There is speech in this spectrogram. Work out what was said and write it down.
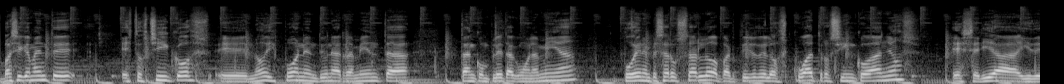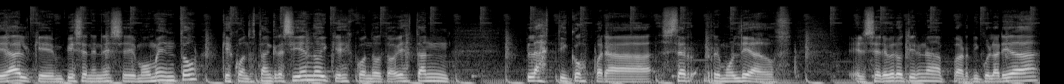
Básicamente, estos chicos eh, no disponen de una herramienta tan completa como la mía. Pueden empezar a usarlo a partir de los 4 o 5 años. Eh, sería ideal que empiecen en ese momento, que es cuando están creciendo y que es cuando todavía están plásticos para ser remoldeados. El cerebro tiene una particularidad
